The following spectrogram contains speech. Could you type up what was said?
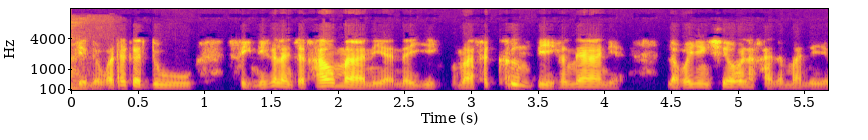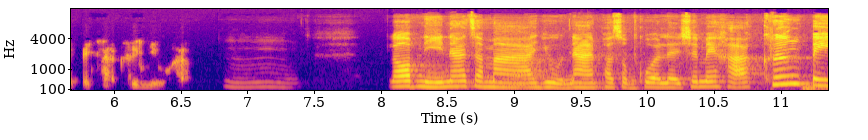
เพียงแต่ว่าถ้าเกิดดูสิ่งที่กำลังจะเข้ามาเนี่ยในอีกประมาณสักครึ่งปีข้างหน้าเนี่ย เราก็ยังเชื่อว่าราคาน้ำมันเนี่ยยังเป็นขาขึ้นอยู่ครับ รอบนี้น่าจะมาอยู่นานพอสมควรเลยใช่ไหมคะ ครึ่งปี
